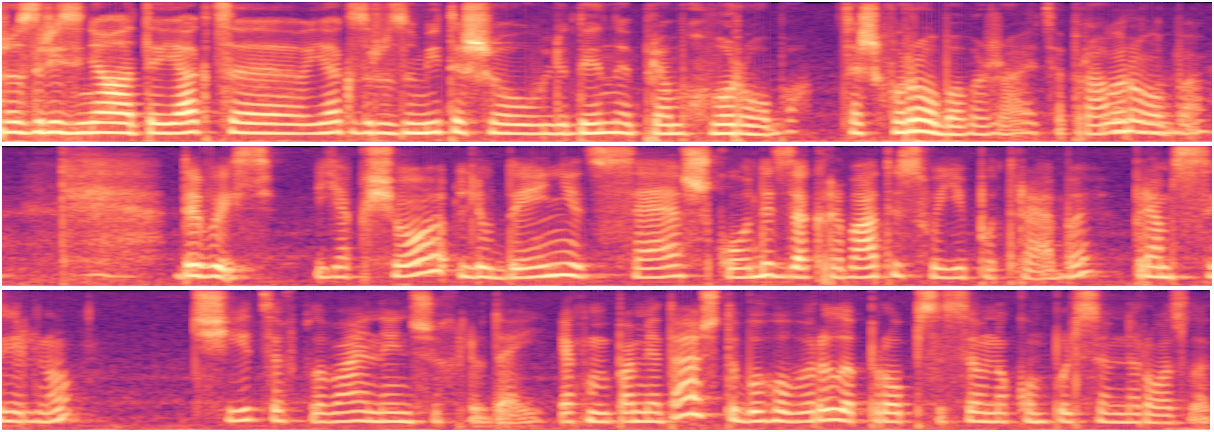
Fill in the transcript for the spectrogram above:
розрізняти, як це, як зрозуміти, що у людини прям хвороба? Це ж хвороба вважається, правильно? Хвороба. Дивись, якщо людині це шкодить закривати свої потреби прям сильно, чи це впливає на інших людей? Як ми пам'ятаєш, тобі говорили про обсесивно-компульсивний розлад.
